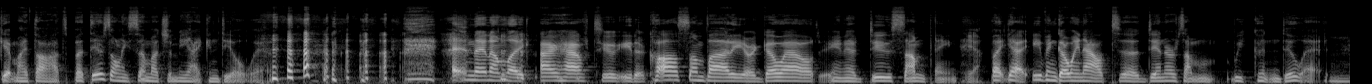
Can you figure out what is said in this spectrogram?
get my thoughts. But there's only so much of me I can deal with. and then I'm like, I have to either call somebody or go out, you know, do something. Yeah. But yeah, even going out to dinner, some we couldn't do it. Mm.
